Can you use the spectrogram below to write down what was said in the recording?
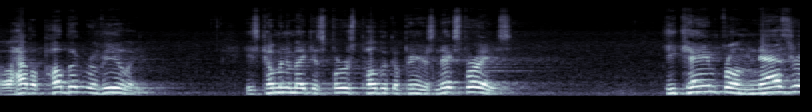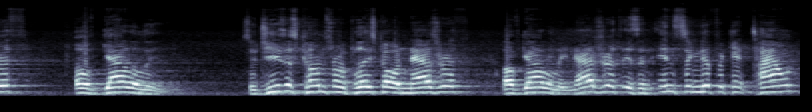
uh, have a public revealing. He's coming to make his first public appearance. Next phrase. He came from Nazareth of Galilee. So Jesus comes from a place called Nazareth of Galilee. Nazareth is an insignificant town,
